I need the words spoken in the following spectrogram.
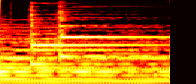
Música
